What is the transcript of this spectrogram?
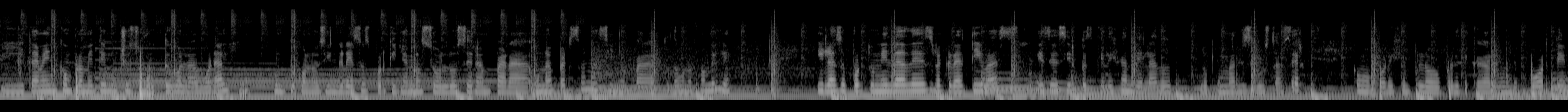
y también compromete mucho su futuro laboral junto con los ingresos porque ya no solo serán para una persona, sino para toda una familia. Y las oportunidades recreativas, es decir, pues que dejan de lado lo que más les gusta hacer, como por ejemplo practicar algún deporte,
